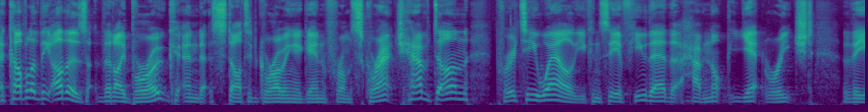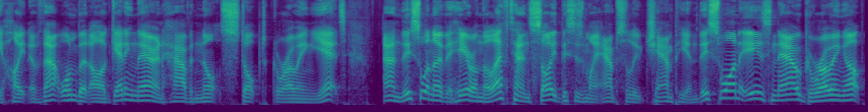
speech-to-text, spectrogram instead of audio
a couple of the others that I broke and started growing again from scratch have done pretty well. You can see a few there that have not yet reached the height of that one, but are getting there and have not stopped growing yet. And this one over here on the left-hand side, this is my absolute champion. This one is now growing up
